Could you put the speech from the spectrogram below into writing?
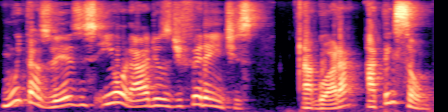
muitas vezes em horários diferentes. Agora, atenção!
